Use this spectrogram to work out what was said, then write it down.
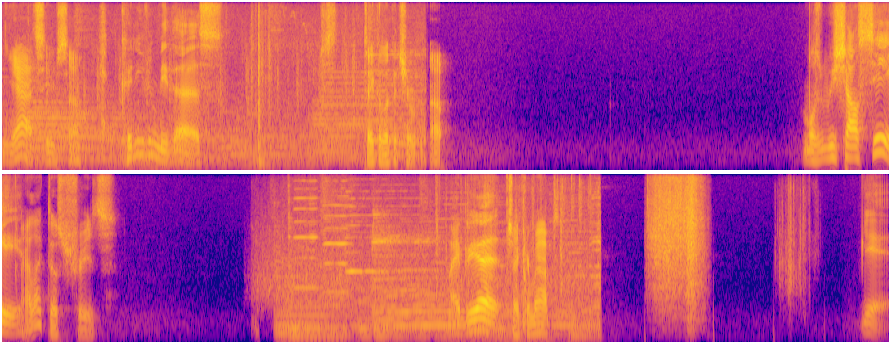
yeah, it seems so. Could even be this. Just Take a look at your. Oh, Well, we shall see. I like those trees. Might be it. Check your map. Yeah.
